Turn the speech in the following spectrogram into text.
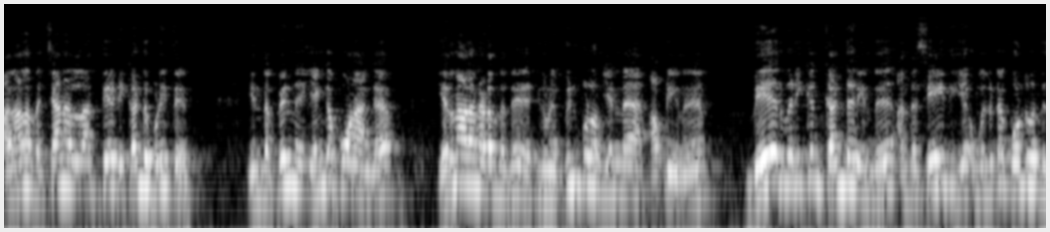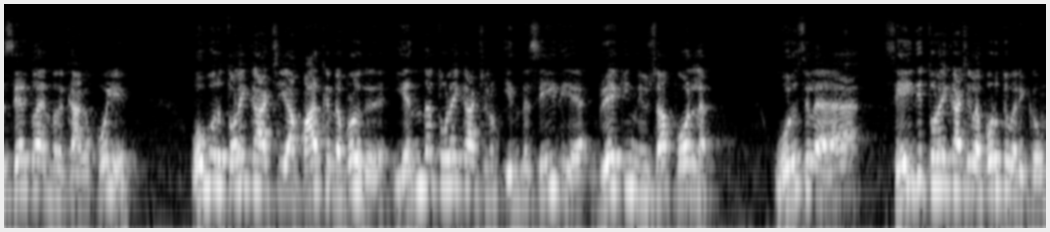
அதனால் அந்த சேனல்லாம் தேடி கண்டுபிடித்து இந்த பெண் எங்கே போனாங்க எதனால் நடந்தது இதனுடைய பின்புலம் என்ன அப்படின்னு வேர் வரைக்கும் கண்டறிந்து அந்த செய்தியை உங்ககிட்ட கொண்டு வந்து சேர்க்கலாம் என்பதற்காக போய் ஒவ்வொரு தொலைக்காட்சியாக பார்க்கின்ற பொழுது எந்த தொலைக்காட்சியிலும் இந்த செய்தியை பிரேக்கிங் நியூஸாக போடல. ஒரு சில செய்தி தொலைக்காட்சிகளை பொறுத்த வரைக்கும்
